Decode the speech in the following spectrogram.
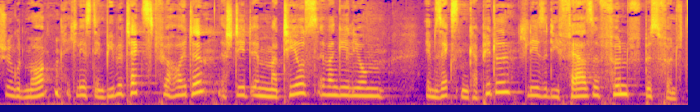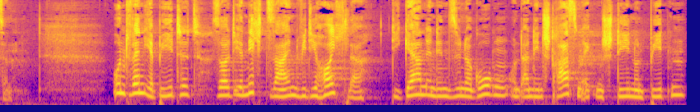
Schönen guten Morgen. Ich lese den Bibeltext für heute. Er steht im Matthäusevangelium im sechsten Kapitel. Ich lese die Verse 5 bis 15. Und wenn ihr betet, sollt ihr nicht sein wie die Heuchler, die gern in den Synagogen und an den Straßenecken stehen und beten,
